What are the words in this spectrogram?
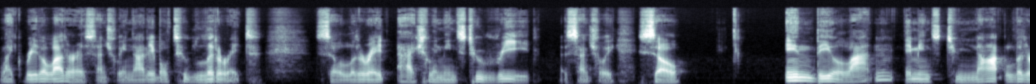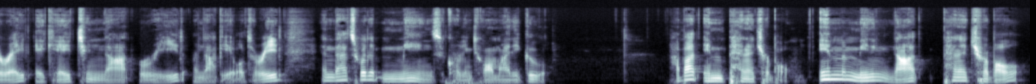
like read a letter, essentially, not able to literate. So literate actually means to read, essentially. So in the Latin, it means to not literate, aka to not read or not be able to read. And that's what it means according to Almighty Google. How about impenetrable? Im meaning not penetrable,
